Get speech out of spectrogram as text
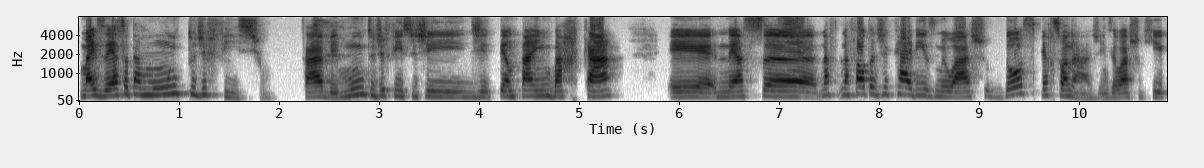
mas essa tá muito difícil, sabe? Muito difícil de, de tentar embarcar é, nessa na, na, falta de carisma, eu acho, dos personagens. Eu acho que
